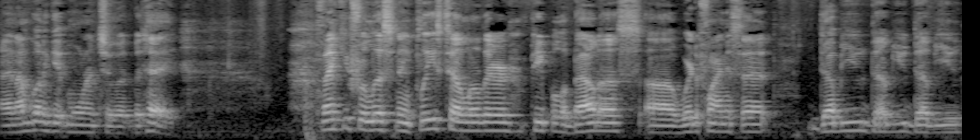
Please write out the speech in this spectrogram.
and I'm going to get more into it. But hey, Thank you for listening. Please tell other people about us. Uh, where to find us at www.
